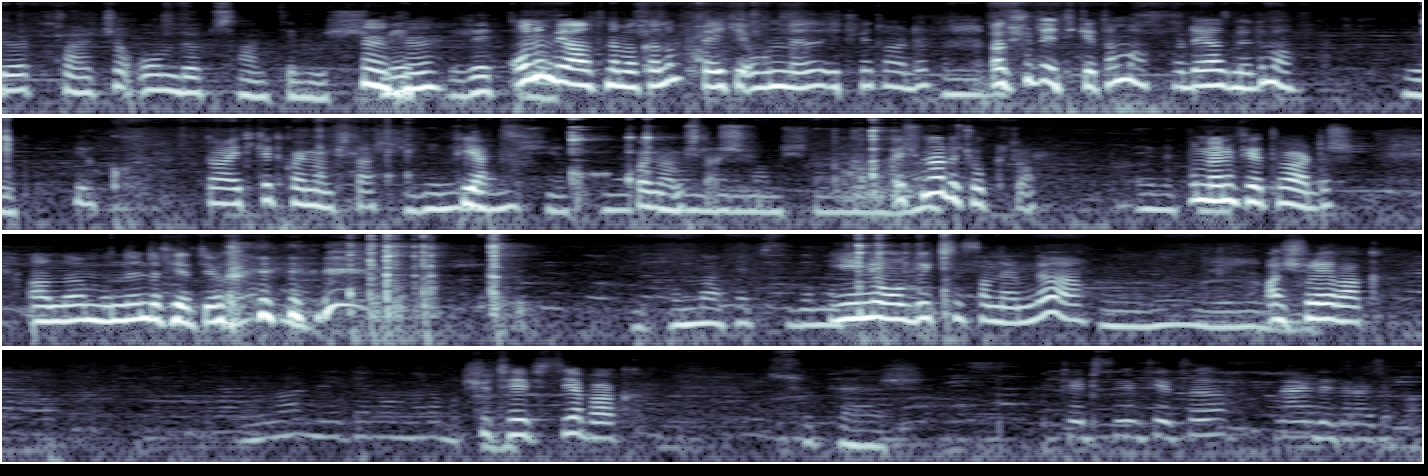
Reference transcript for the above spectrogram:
4 parça 14 santimmiş. Hı hı. Retro. Onun bir altına bakalım. Belki bunda da etiket vardır. Bak şurada etiket ama orada yazmıyor değil mi? Yok. Yok. Daha etiket koymamışlar. Yeni Fiyat. gelmiş ya, fiyat koymamışlar. koymamışlar E galiba. şunlar da çok güzel. Evet. Bunların fiyatı vardır. Allah'ım bunların da fiyatı yok. Bunlar hepsi demek. Yeni olduğu için sanırım değil mi? Hı yeni. Ay şuraya bak. Bunlar neyden onlara bak. Şu tepsiye bak. Süper. Tepsinin fiyatı nerededir acaba?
